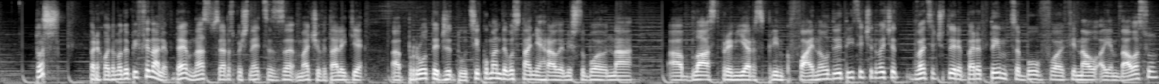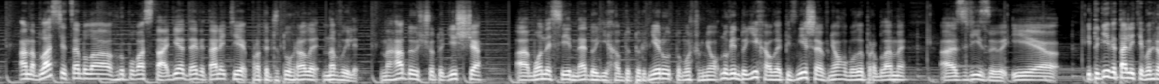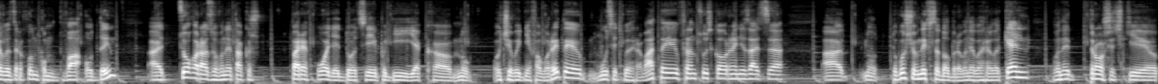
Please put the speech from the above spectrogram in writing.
Тож переходимо до півфіналів, де в нас все розпочнеться з матчу Vitality е, проти G2. Ці команди востаннє грали між собою на Blast Premier Spring Final 2024. Перед тим це був е, фінал АМ Далласу. А на Бласті це була групова стадія, де Віталіті проти G2 грали на виліт. Нагадую, що тоді ще Монесі не доїхав до турніру, тому що в нього ну він доїхав, але пізніше в нього були проблеми з візою. І, е, і тоді Віталіті виграли з рахунком 2-1. Цього разу вони також переходять до цієї події як е, ну очевидні фаворити, мусять вигравати французька організація. А, ну, тому що в них все добре. Вони виграли Кельн, вони трошечки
